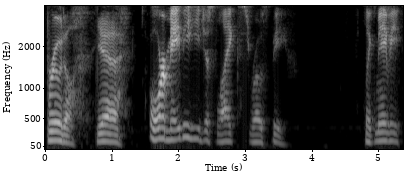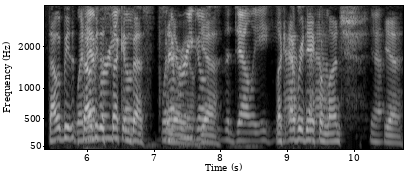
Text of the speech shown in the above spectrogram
brutal. Yeah. Or maybe he just likes roast beef. Like maybe That would be that would be the second goes, best Whenever scenario. he goes yeah. to the deli, he like every to for lunch. Yeah. Yeah.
